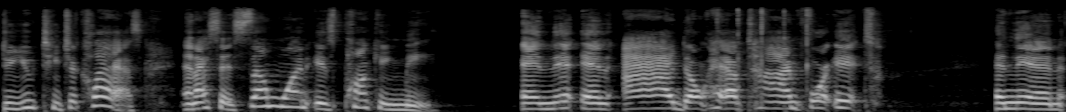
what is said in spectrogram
do you teach a class? And I said, Someone is punking me. And, th- and I don't have time for it. And then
